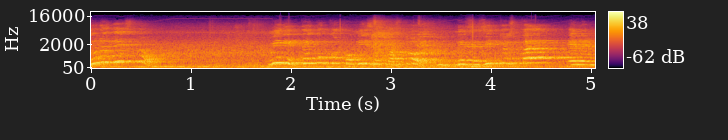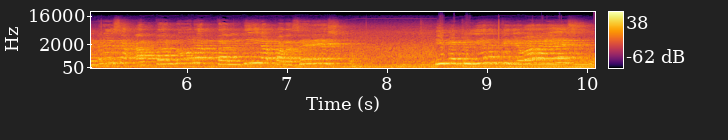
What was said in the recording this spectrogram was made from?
Yo lo he visto. Mire, tengo un compromiso, pastor. Necesito estar en la empresa a tal hora, tal día para hacer esto. Y me pidieron que llevara esto.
